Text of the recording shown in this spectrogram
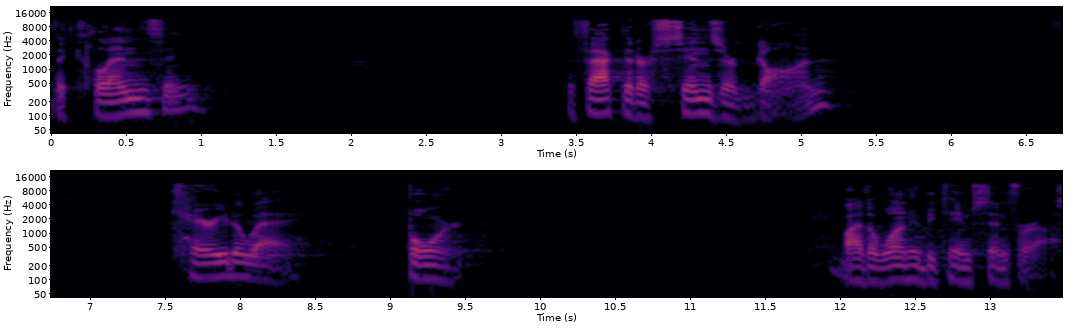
The cleansing, the fact that our sins are gone, carried away, borne by the one who became sin for us.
